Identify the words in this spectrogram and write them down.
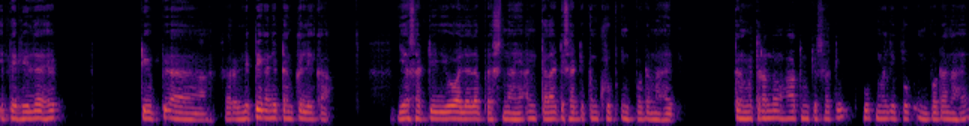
इथे लिहिले आहे टिप सॉरी लिपिक आणि टंकलेखा. यासाठी यो आलेला प्रश्न आहे आणि तलाठीसाठी पण खूप इम्पॉर्टंट आहेत. तर मित्रांनो हा तुमच्यासाठी खूप म्हणजे खूप इम्पॉर्टंट आहे.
